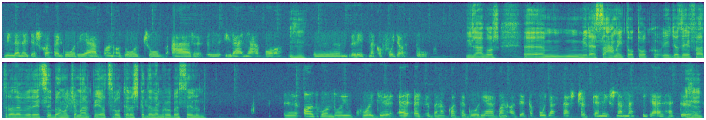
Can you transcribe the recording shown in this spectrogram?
minden egyes kategóriában az olcsóbb ár irányába uh-huh. lépnek a fogyasztók. Világos. Mire számítotok így az év hátra levő részében, hogyha már piacról, kereskedelemről beszélünk? Azt gondoljuk, hogy ebben a kategóriában azért a fogyasztás csökkenés nem megfigyelhető. Uh-huh.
